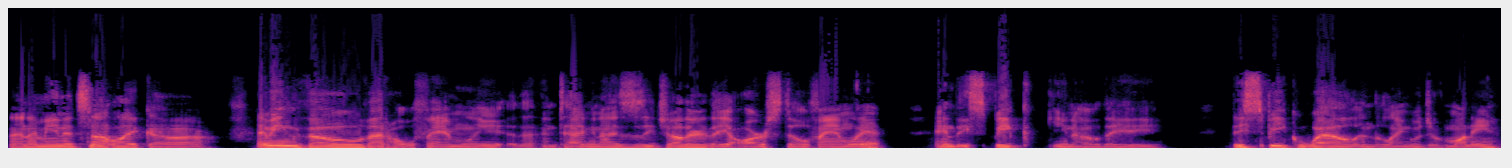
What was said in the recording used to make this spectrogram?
and I mean, it's not like, uh, I mean, though that whole family antagonizes each other, they are still family, Yeah. And they speak, you know, they they speak well in the language of money.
